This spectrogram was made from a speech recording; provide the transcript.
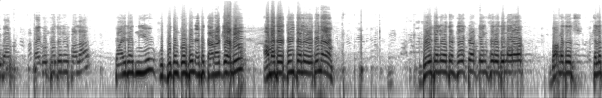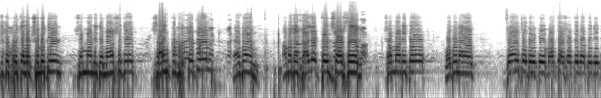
এবার উদ্বোধনের পালা পায়রা নিয়ে উদ্বোধন করবেন এবং তার আগে আমি আমাদের দুই দলের অধিনায়ক দুই দলের ডিরেক্টর কিংসের অধিনায়ক বাংলাদেশ চলচ্চিত্র পরিচালক সমিতির সম্মানিত মহাসচিব শাহিন কবির এবং আমাদের ডালিউড ফিল্ম স্টার্সের সম্মানিত অধিনায়ক জয় চৌধুরীকে মঞ্চে আসার জন্য বিনীত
